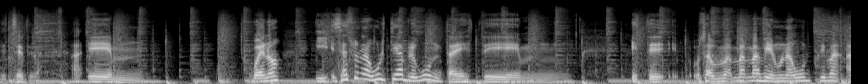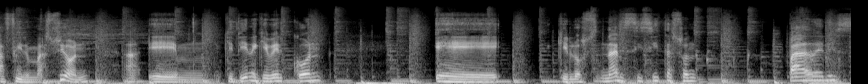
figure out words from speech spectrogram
etcétera. Ah, em, bueno, y se hace una última pregunta, este, mm, este, o sea, más bien una última afirmación ah, em, que tiene que ver con eh, que los narcisistas son padres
